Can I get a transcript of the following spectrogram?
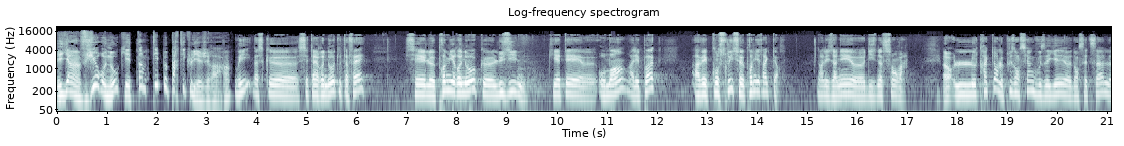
Et il y a un vieux Renault qui est un petit peu particulier Gérard. Hein. Oui, parce que c'est un Renault tout à fait c'est le premier Renault que l'usine qui était euh, au Mans à l'époque avait construit ce premier tracteur dans les années 1920. Euh, Alors le tracteur le plus ancien que vous ayez euh, dans cette salle,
